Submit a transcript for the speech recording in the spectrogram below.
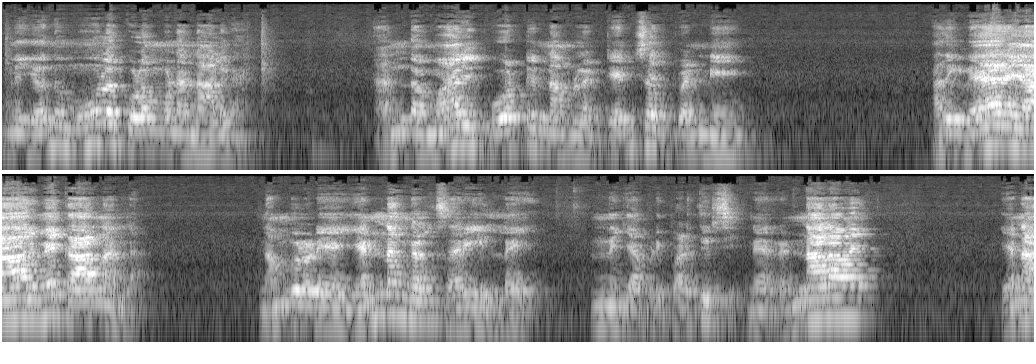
இன்னைக்கு வந்து மூளை குழம்புன நாளுங்க. அந்த மாதிரி போட்டு நம்மளை டென்ஷன் பண்ணி அதுக்கு வேற யாருமே காரணம் இல்லை. நம்மளுடைய எண்ணங்கள் சரியில்லை. இன்னைக்கு அப்படி படுத்திடுச்சு ரெண்டு நாளாவே. ஏன்னா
